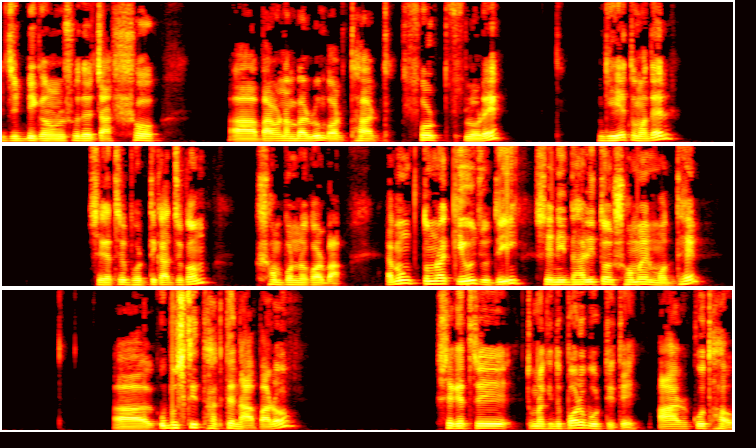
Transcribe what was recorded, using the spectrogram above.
জীববিজ্ঞান অনুষদের চারশো বারো নম্বর রুম অর্থাৎ ফোর্থ ফ্লোরে। গিয়ে তোমাদের সেক্ষেত্রে ভর্তি কার্যক্রম সম্পন্ন করবা। এবং তোমরা কেউ যদি সে নির্ধারিত সময়ের মধ্যে উপস্থিত থাকতে না পারো সেক্ষেত্রে তোমরা কিন্তু পরবর্তীতে আর কোথাও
